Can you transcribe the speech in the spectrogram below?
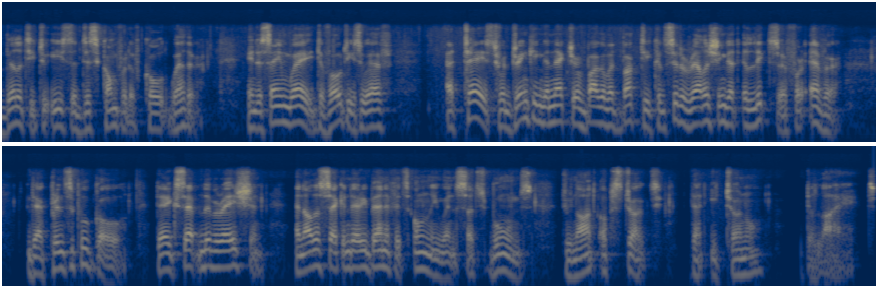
ability to ease the discomfort of cold weather. In the same way, devotees who have a taste for drinking the nectar of Bhagavad Bhakti consider relishing that elixir forever their principal goal. They accept liberation and other secondary benefits only when such boons do not obstruct that eternal delight.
